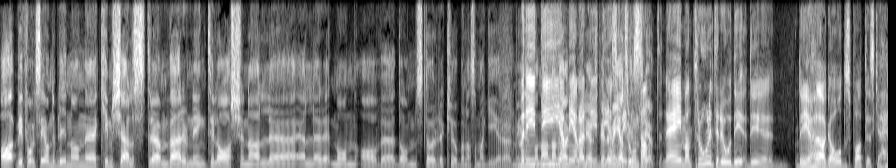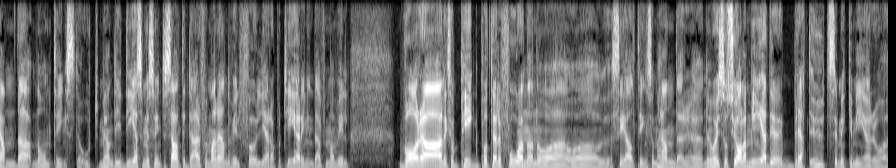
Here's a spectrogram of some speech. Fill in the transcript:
Ja, vi får väl se om det blir någon eh, Kim Källström-värvning till Arsenal eh, eller någon av eh, de större klubbarna som agerar med Men det är någon det annan jag menar, det är det Men jag tror inte intressant. det. Nej, man tror inte det och det, det, det är höga odds på att det ska hända någonting stort. Men det är det som är så intressant, det är därför man ändå vill följa rapporteringen, därför man vill vara liksom pigg på telefonen och, och se allting som händer. Eh, nu har ju sociala medier brett ut sig mycket mer och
